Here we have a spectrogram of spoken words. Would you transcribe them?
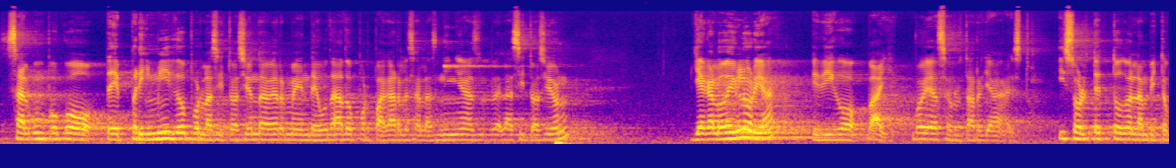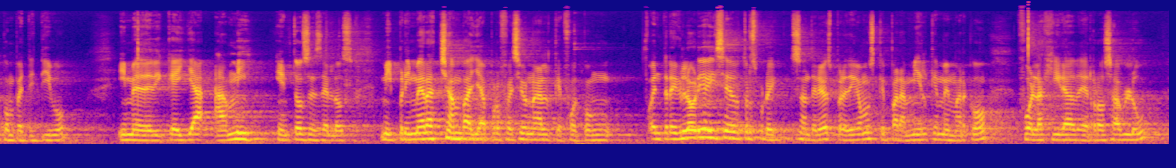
Salgo un poco deprimido por la situación de haberme endeudado por pagarles a las niñas de la situación. Llega lo de Gloria y digo, vaya, voy a soltar ya esto. Y solté todo el ámbito competitivo y me dediqué ya a mí. Y entonces de los mi primera chamba ya profesional que fue con fue entre Gloria hice otros proyectos anteriores, pero digamos que para mí el que me marcó fue la gira de Rosa Blue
